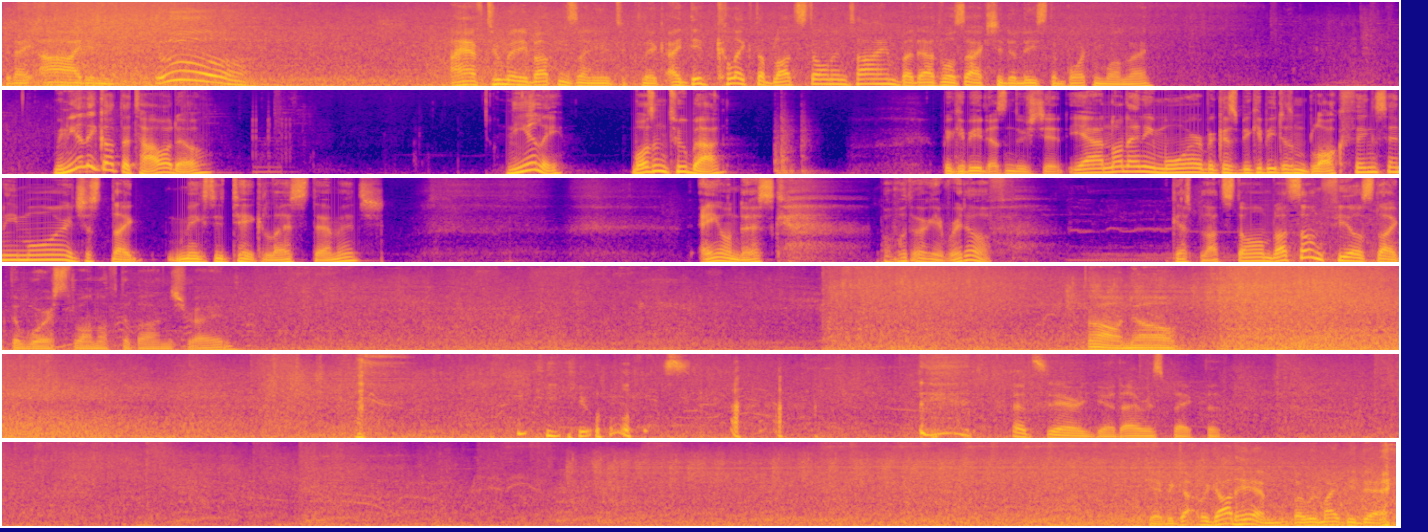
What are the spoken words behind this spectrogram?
Did I? Ah, I didn't. Ugh. I have too many buttons I need to click. I did click the Bloodstone in time, but that was actually the least important one, right? We nearly got the tower, though. Nearly. Wasn't too bad. BKB doesn't do shit. Yeah, not anymore, because BKB doesn't block things anymore. It just, like, makes you take less damage. Aeon Disc. But what do I get rid of? Guess Bloodstone. Bloodstone feels like the worst one of the bunch, right? Oh no. That's very good. I respect it. Okay, we got we got him, but we might be dead.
